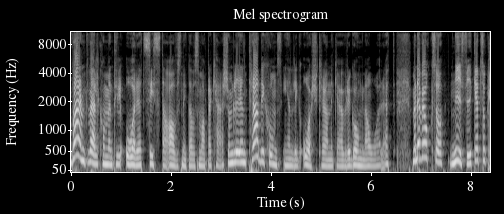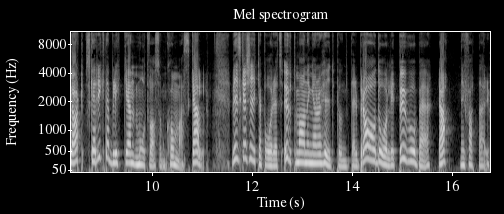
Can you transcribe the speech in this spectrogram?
Varmt välkommen till årets sista avsnitt av Smarta Cash som blir en traditionsenlig årskrönika över det gångna året. Men där vi också, nyfiket såklart, ska rikta blicken mot vad som komma skall. Vi ska kika på årets utmaningar och höjdpunkter, bra och dåligt, bu och bä. Ja, ni fattar.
